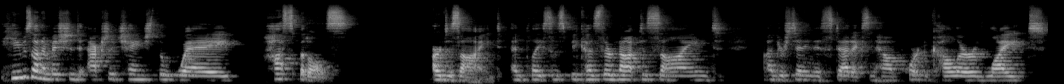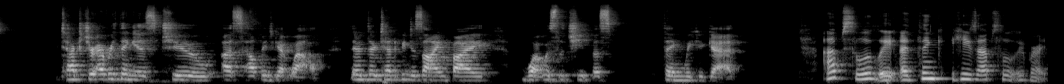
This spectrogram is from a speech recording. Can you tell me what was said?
he was on a mission to actually change the way hospitals are designed and places because they're not designed understanding the aesthetics and how important color, light, texture, everything is to us helping to get well. They're, they tend to be designed by what was the cheapest thing we could get. Absolutely. I think he's absolutely right.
